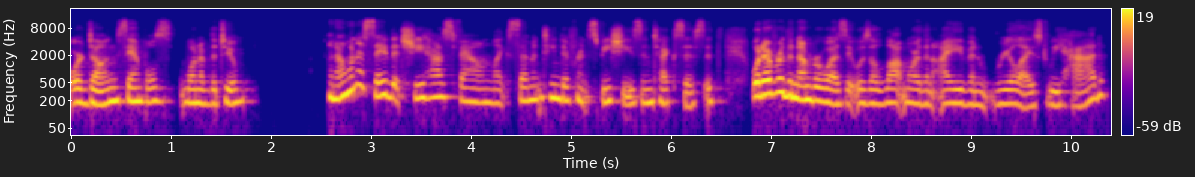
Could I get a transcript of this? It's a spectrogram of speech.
or dung samples, one of the two. And I want to say that she has found like 17 different species in Texas. It's whatever the number was, it was a lot more than I even realized we had.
